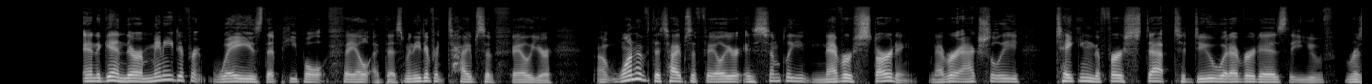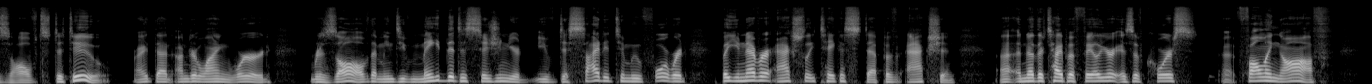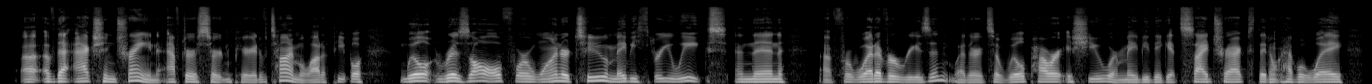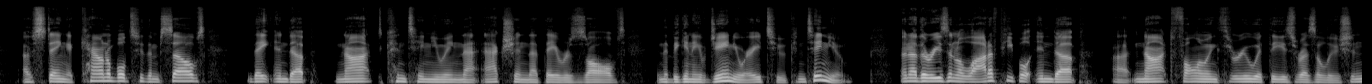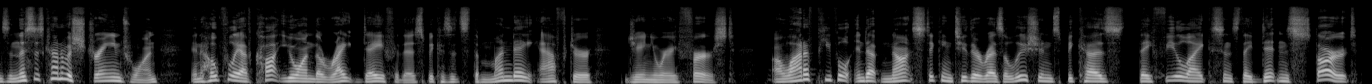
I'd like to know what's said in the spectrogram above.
And again, there are many different ways that people fail at this, many different types of failure. Uh, one of the types of failure is simply never starting, never actually taking the first step to do whatever it is that you've resolved to do, right? That underlying word resolve that means you've made the decision you're you've decided to move forward but you never actually take a step of action uh, another type of failure is of course uh, falling off uh, of that action train after a certain period of time a lot of people will resolve for one or two maybe three weeks and then uh, for whatever reason, whether it's a willpower issue or maybe they get sidetracked, they don't have a way of staying accountable to themselves, they end up not continuing that action that they resolved in the beginning of January to continue. Another reason a lot of people end up uh, not following through with these resolutions, and this is kind of a strange one, and hopefully I've caught you on the right day for this because it's the Monday after January 1st a lot of people end up not sticking to their resolutions because they feel like since they didn't start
